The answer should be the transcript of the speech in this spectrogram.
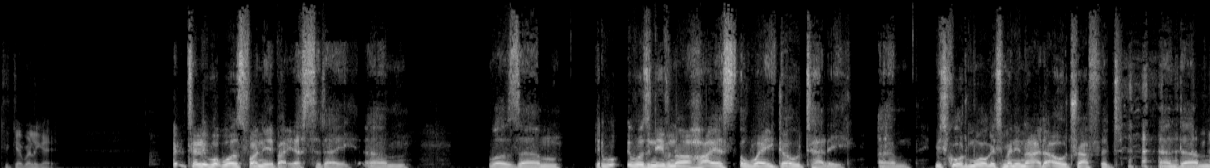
Could get relegated. I'll tell you what was funny about yesterday um, was um, it, w- it wasn't even our highest away goal tally. Um, we scored more against Man United at Old Trafford, and um,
